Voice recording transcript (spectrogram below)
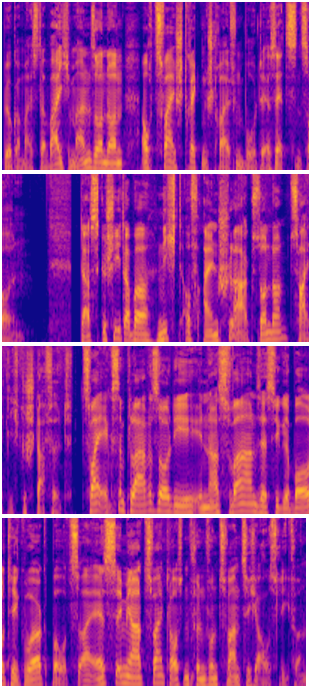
Bürgermeister Weichmann, sondern auch zwei Streckenstreifenboote ersetzen sollen. Das geschieht aber nicht auf einen Schlag, sondern zeitlich gestaffelt. Zwei Exemplare soll die in Nasva ansässige Baltic Workboats AS im Jahr 2025 ausliefern.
